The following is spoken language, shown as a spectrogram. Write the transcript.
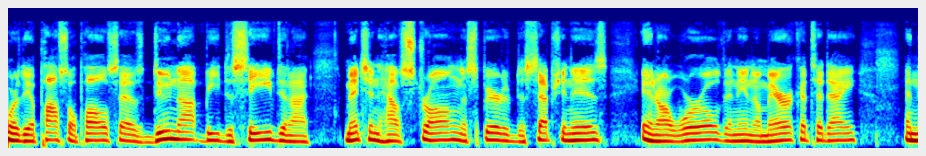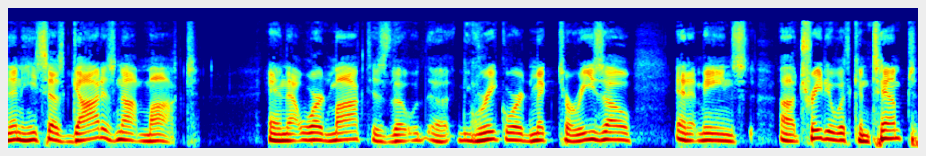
where the Apostle Paul says, Do not be deceived. And I mentioned how strong the spirit of deception is in our world and in America today. And then he says, God is not mocked. And that word mocked is the, Greek word mykterizo, and it means uh, treated with contempt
